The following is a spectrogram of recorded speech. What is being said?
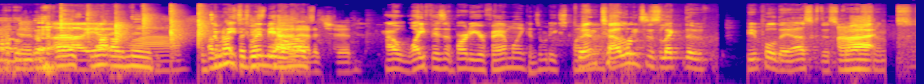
Yeah, that's Uh, yeah, on me. Wow. Can somebody explain me how, attitude. how wife isn't part of your family? Can somebody explain Twin that? Talons is like the people they ask this Alright. questions.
